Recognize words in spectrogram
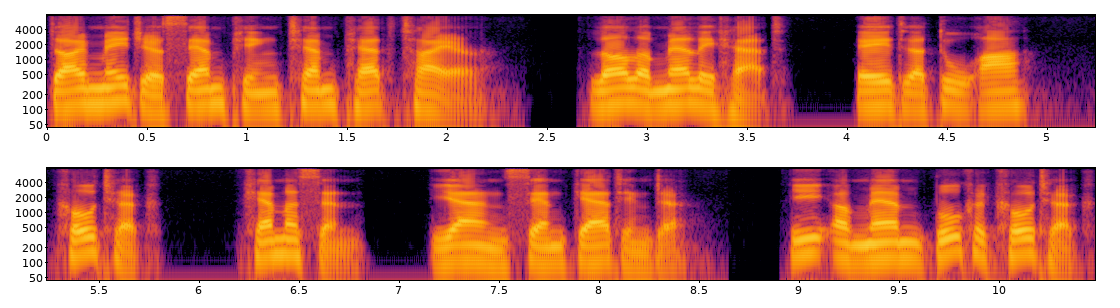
Di meja samping tempat tire. Lala melihat, ada dua, kotak, kemasan, yang sangat indah. Ia membuka kotak,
